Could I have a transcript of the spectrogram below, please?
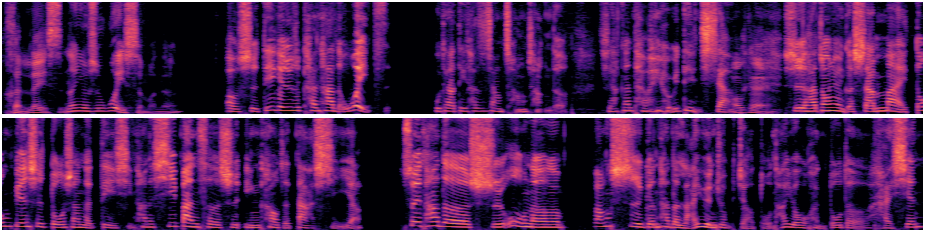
很类似？那又是为什么呢？哦，是第一个就是看它的位置。葡萄牙地它是这样长长的，其实它跟台湾有一点像。OK，是它中间有个山脉，东边是多山的地形，它的西半侧是迎靠着大西洋，所以它的食物呢方式跟它的来源就比较多。它有很多的海鲜，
